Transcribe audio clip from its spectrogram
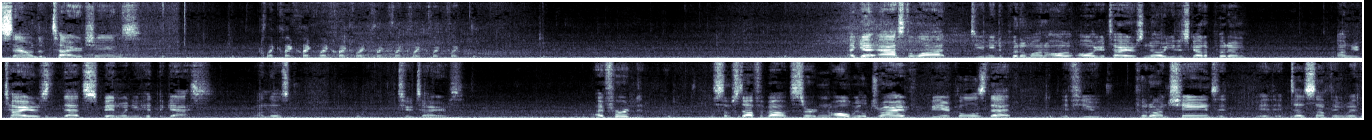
sound of tire chains. Click, click, click, click, click, click, click, click, click, click, click. I get asked a lot, do you need to put them on all, all your tires? No, you just got to put them on your tires that spin when you hit the gas, on those two tires. I've heard some stuff about certain all-wheel drive vehicles that if you put on chains, it, it, it does something with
